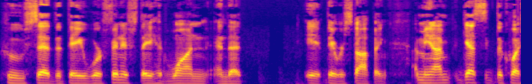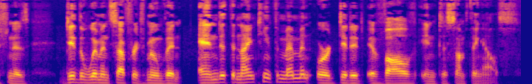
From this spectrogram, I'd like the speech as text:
who said that they were finished, they had won, and that it, they were stopping? I mean, I'm guessing the question is did the women's suffrage movement end at the 19th Amendment, or did it evolve into something else?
